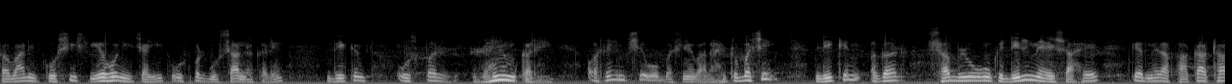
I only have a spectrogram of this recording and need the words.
हमारी कोशिश ये होनी चाहिए कि उस पर गुस्सा न करें, लेकिन उस पर रहम करें और रहम से वो बचने वाला है तो बचें। लेकिन अगर सब लोगों के दिल में ऐसा है कि मेरा फाका था,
